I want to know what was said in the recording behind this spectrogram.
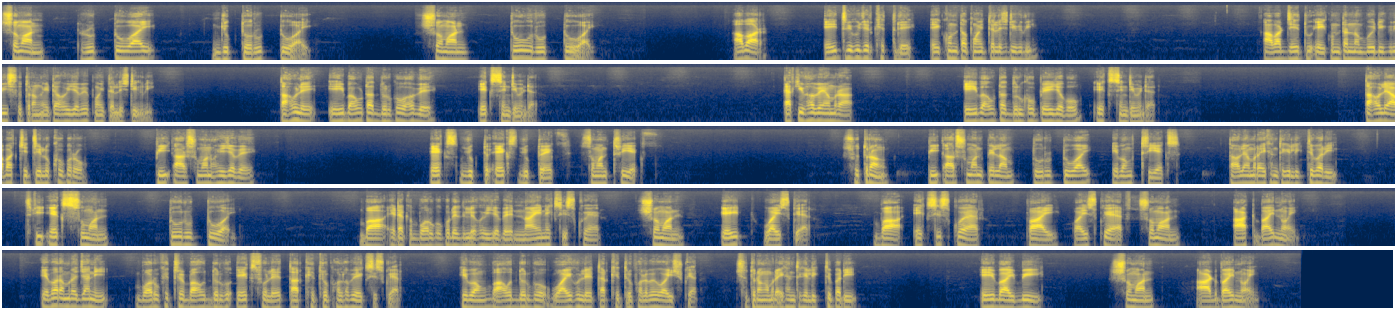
সমান রুট টু ওয়াই যুক্ত রুট টু ওয়াই সমান টু রুট টু ওয়াই আবার এই ত্রিভুজের ক্ষেত্রে এই কোণটা পঁয়তাল্লিশ ডিগ্রি। আবার যেহেতু এই কোণটা নব্বই ডিগ্রি, সুতরাং এটা হয়ে যাবে পঁয়তাল্লিশ ডিগ্রি। তাহলে এই বাহুটার দৈর্ঘ্য হবে এক্স সেন্টিমিটার একইভাবে আমরা এই বাহুটার দৈর্ঘ্য পেয়ে যাব এক্স সেন্টিমিটার তাহলে আবার চিত্রে লক্ষ্য করো পি আর সমান হয়ে যাবে এক্স যুক্ত এক্স যুক্ত এক্স সমান থ্রি এক্স সুতরাং পি আর সমান পেলাম টু রুট টু ওয়াই এবং থ্রি এক্স তাহলে আমরা এখান থেকে লিখতে পারি থ্রি এক্স সমান টু রুট টু ওয়াই বা এটাকে বর্গ করে দিলে হয়ে যাবে নাইন এক্স স্কোয়ার সমান এইট ওয়াই স্কোয়ার বা X square by Y square সমান আট বাই নয় এবার আমরা জানি বর্গক্ষেত্রের বাহুর দৈর্ঘ্য এক্স হলে তার ক্ষেত্রফল হবে এক্স স্কোয়ার এবং বাহুর দৈর্ঘ্য ওয়াই হলে তার ক্ষেত্রফল হবে ওয়াই স্কোয়ার সুতরাং আমরা এখান থেকে লিখতে পারি এ বাই বি সমান আট বাই নয়।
